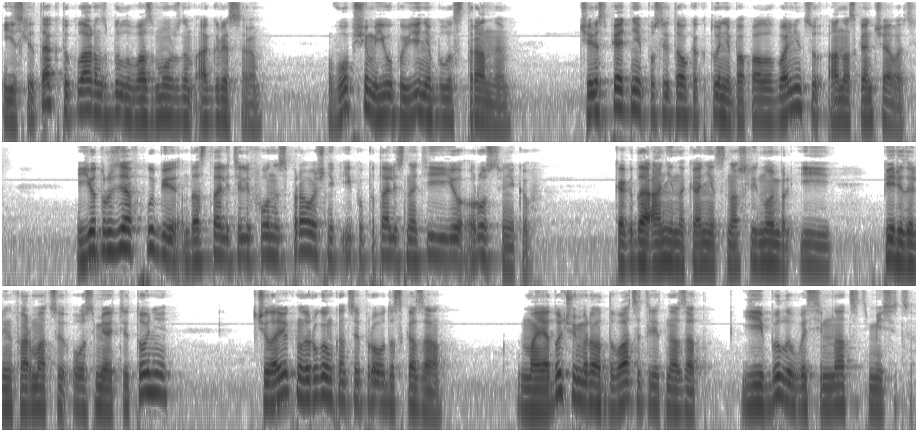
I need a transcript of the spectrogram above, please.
Если так, то Кларенс был возможным агрессором. В общем, его поведение было странным. Через пять дней после того, как Тони попала в больницу, она скончалась. Ее друзья в клубе достали телефонный справочник и попытались найти ее родственников. Когда они наконец нашли номер и передали информацию о смерти Тони, человек на другом конце провода сказал «Моя дочь умерла 20 лет назад, ей было 18 месяцев».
